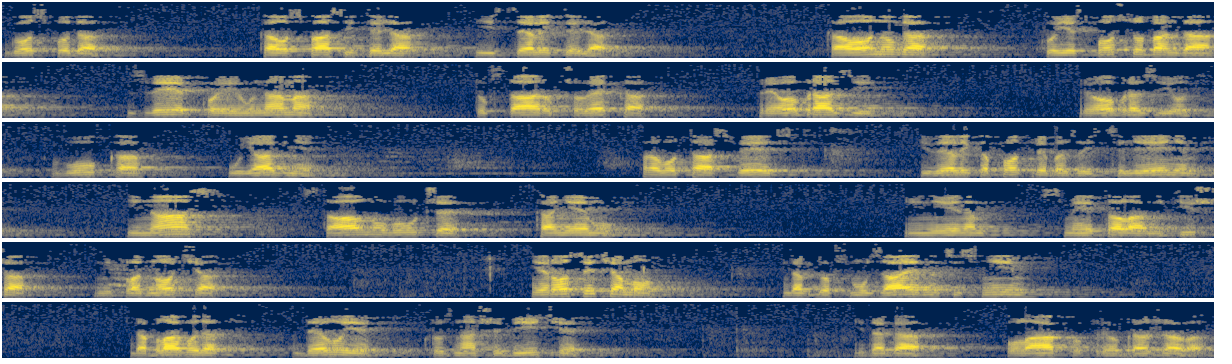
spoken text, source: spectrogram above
gospoda kao spasitelja i iscelitelja, kao onoga koji je sposoban da zver koji je u nama, tog starog čoveka, preobrazi, preobrazi od vuka u jagnje. Pravo ta svest i velika potreba za isceljenjem i nas stalno vuče ka njemu. I nije nam smetala ni kiša, ni hladnoća, jer osjećamo da dok smo u zajednici s njim, da blagodat deluje kroz naše biće i da ga polako preobražava.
